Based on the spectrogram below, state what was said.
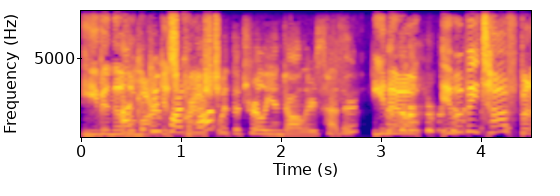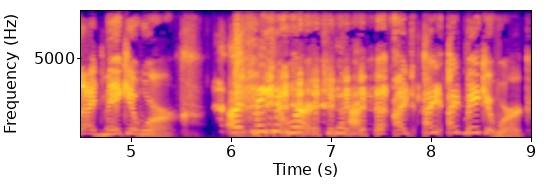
even though the market's crashed with the trillion dollars, Heather. You know, it would be tough, but I'd make it work. I'd make it work. Yeah. I'd, I, I'd make it work,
